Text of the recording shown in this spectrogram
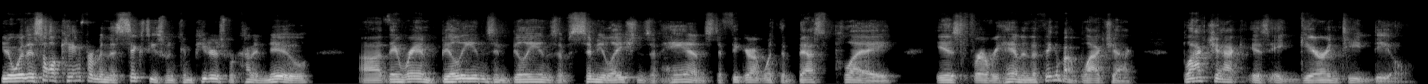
you know where this all came from in the '60s when computers were kind of new. Uh, they ran billions and billions of simulations of hands to figure out what the best play is for every hand. And the thing about blackjack, blackjack is a guaranteed deal.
